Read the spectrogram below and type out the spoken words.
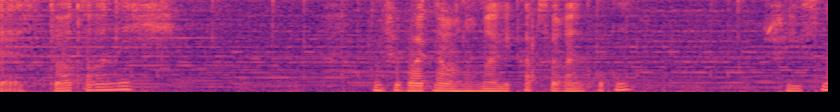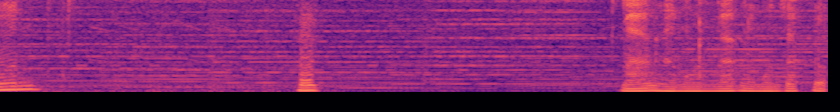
der ist dort aber nicht. Und wir wollten auch nochmal in die Kapsel reingucken. Schießmann. Hm. Magnamon, Magnamon, sag mir.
